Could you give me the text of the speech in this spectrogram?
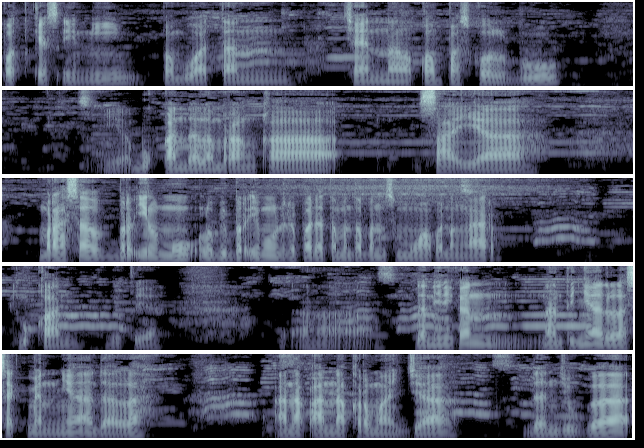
podcast ini pembuatan channel Kompas Kolbu ya bukan dalam rangka saya merasa berilmu lebih berilmu daripada teman-teman semua pendengar bukan gitu ya. Uh, dan ini kan nantinya adalah segmennya adalah anak-anak remaja dan juga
